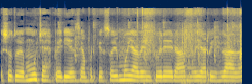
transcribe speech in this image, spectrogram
yo tuve mucha experiencia porque soy muy aventurera, muy arriesgada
